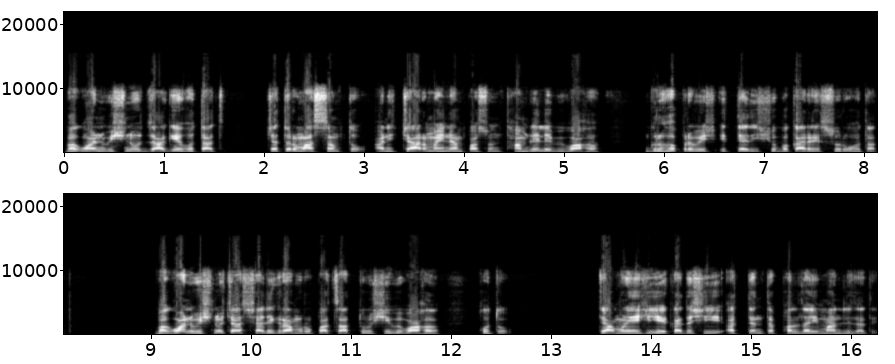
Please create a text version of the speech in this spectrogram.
भगवान विष्णू जागे होताच चतुर्मास संपतो आणि चार महिन्यांपासून थांबलेले विवाह गृहप्रवेश इत्यादी शुभ कार्ये सुरू होतात. भगवान विष्णूच्या शालिग्राम रूपाचा तुळशी विवाह होतो. त्यामुळे ही एकादशी अत्यंत फलदायी मानली जाते.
